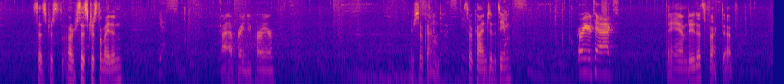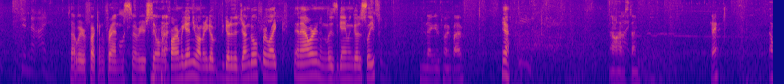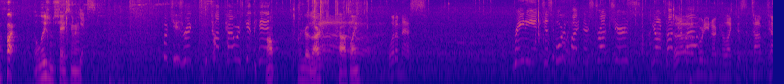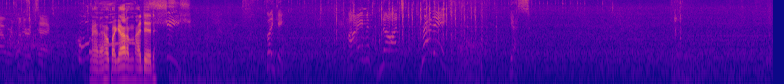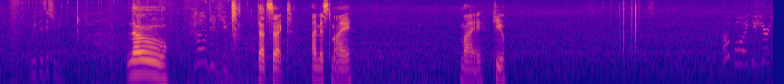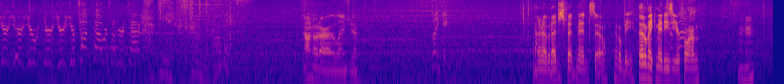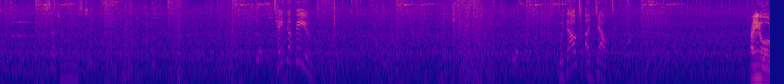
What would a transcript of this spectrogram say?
Says Crystal, or says Crystal Maiden. Yes. I upgrade you courier. You're so kind. So kind to the team. Let's see you bleed. Courier tax. Damn, dude, that's fucked up. Denied. Thought we were fucking friends. Over here stealing my farm again. You want me to go go to the jungle for like an hour and then lose the game and go to sleep? Negative 25. Yeah. I don't have a stun. Okay. Oh fuck. Illusion's chasing me. Yes. Oh, jeez, Rick. The top tower's getting hit. Oh, there goes our top lane. Uh, what a mess. Radiant just fortified their structures. You know what I'm talking Uh, about? Morty, you're not gonna like this. The top tower's under attack. Oh, Man, I hope I got him. I did. Sheesh. Blanking. I'm not ready. Yes. Repositioning. No, How did you? that sucked. I missed my my Q. Oh boy, you, your your your your your your your top tower's under attack. I don't know what our other lanes do. Blanking. I don't know, but I just fed mid, so it'll be that'll make mid easier for him. Mm-hmm.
